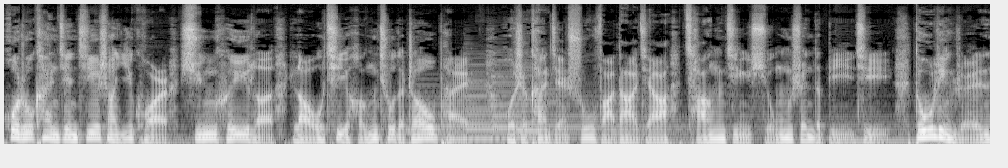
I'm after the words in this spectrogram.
或如看见街上一块熏黑了、老气横秋的招牌，或是看见书法大家苍劲雄深的笔迹，都令人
